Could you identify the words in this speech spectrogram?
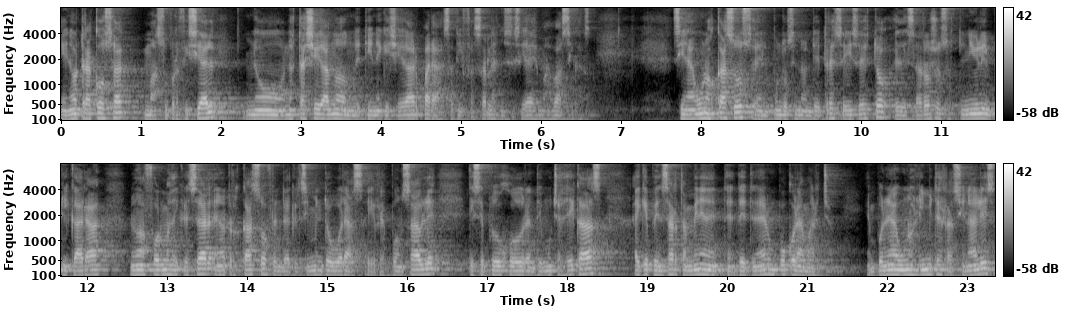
en otra cosa más superficial no, está llegando a donde tiene que llegar para satisfacer las necesidades más básicas. Si en algunos casos, en el punto 193 se dice esto, el desarrollo sostenible implicará nuevas formas de crecer, en otros casos, frente al crecimiento voraz e irresponsable que se produjo durante muchas décadas, hay que pensar también en detener un poco la marcha, en poner algunos límites racionales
